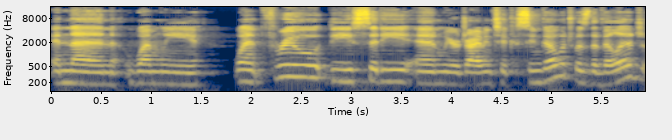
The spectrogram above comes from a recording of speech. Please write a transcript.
and then when we went through the city and we were driving to Kasungu, which was the village.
